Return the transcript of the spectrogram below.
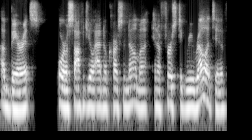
of Barrett's or esophageal adenocarcinoma in a first degree relative.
